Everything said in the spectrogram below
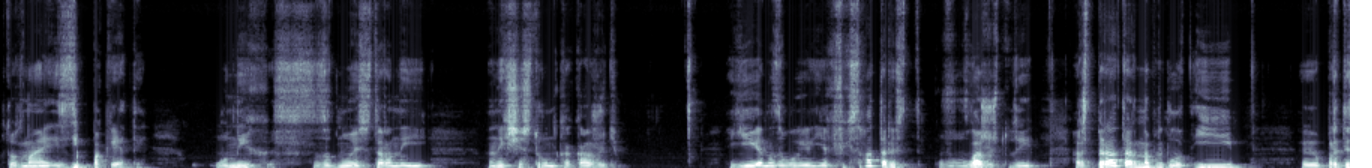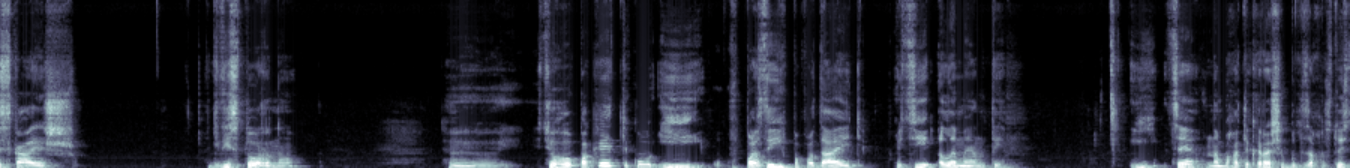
хто знає, зіп-пакети. У них з одної сторони, на них ще струнка кажуть, є, називаю як фіксатори, влажиш туди респіратор, наприклад, і е, притискаєш дві сторони. Е, цього пакетику і в пази попадають ці елементи. І це набагато краще буде захист. Тобто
